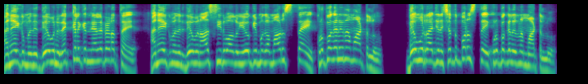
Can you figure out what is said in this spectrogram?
అనేక మంది దేవుని రెక్కల కింద నిలబెడతాయి. అనేక మందిని దేవుని ఆశీర్వాదాలు యోగ్యముగా మారుస్తాయి. కృపగలిగిన మాటలు దేవుని రాజ్యాన్ని సిద్ధపరుస్తాయి. కృపగలిగిన మాటలు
